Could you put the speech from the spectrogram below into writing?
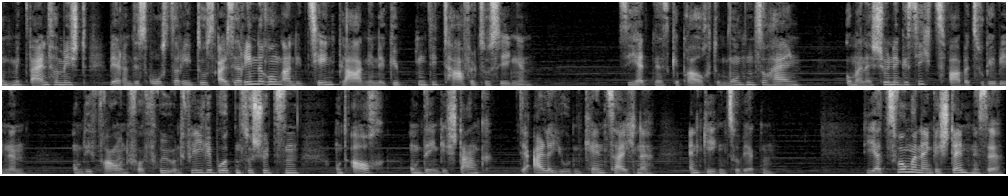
und mit Wein vermischt während des Osterritus als Erinnerung an die zehn Plagen in Ägypten die Tafel zu segnen. Sie hätten es gebraucht, um Wunden zu heilen, um eine schöne Gesichtsfarbe zu gewinnen, um die Frauen vor Früh- und Fehlgeburten zu schützen und auch um den Gestank der alle Juden kennzeichne, entgegenzuwirken. Die erzwungenen Geständnisse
